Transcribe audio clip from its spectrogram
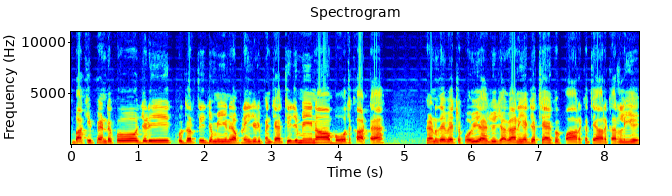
ਬਾਕੀ ਪਿੰਡ ਕੋ ਜਿਹੜੀ ਕੁਦਰਤੀ ਜ਼ਮੀਨ ਆਪਣੀ ਜਿਹੜੀ ਪੰਚਾਇਤੀ ਜ਼ਮੀਨ ਆ ਬਹੁਤ ਘੱਟ ਹੈ। ਪਿੰਡ ਦੇ ਵਿੱਚ ਕੋਈ ਇਹੋ ਜਿਹੀ ਜਗ੍ਹਾ ਨਹੀਂ ਹੈ ਜਿੱਥੇ ਅਸੀਂ ਕੋਈ ਪਾਰਕ ਤਿਆਰ ਕਰ ਲਈਏ।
